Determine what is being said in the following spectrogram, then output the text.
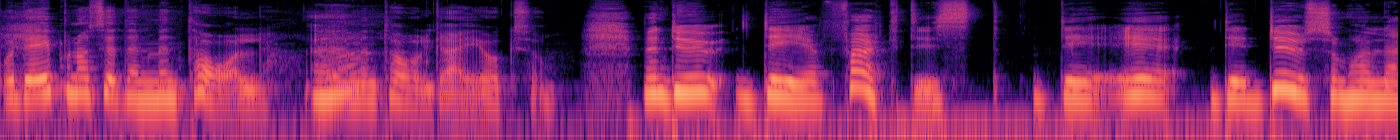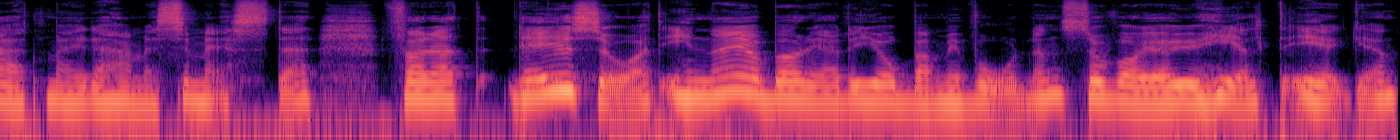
Och det är på något sätt en mental, en mental grej också. Men du, det är faktiskt det är, det är du som har lärt mig det här med semester. För att det är ju så att innan jag började jobba med vården så var jag ju helt egen.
